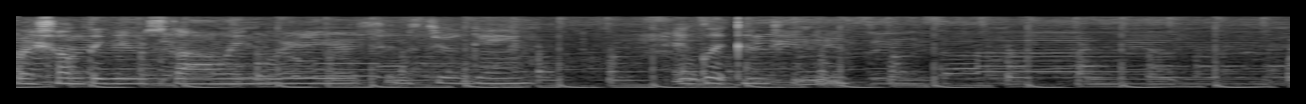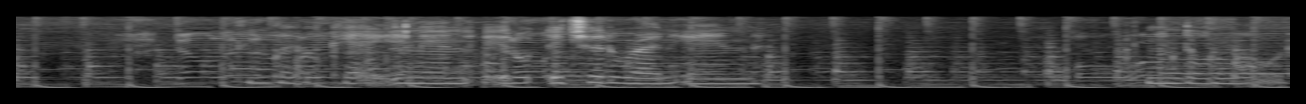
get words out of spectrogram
or something installing where your Sims 2 game and click continue. And click OK and then it'll it should run in window mode.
